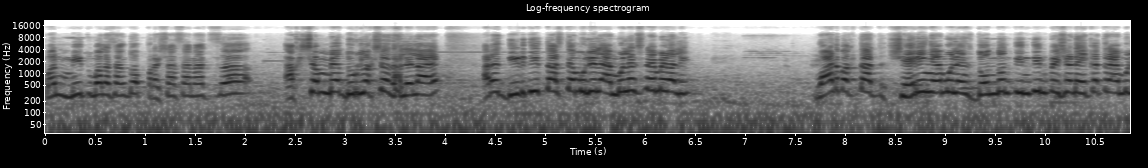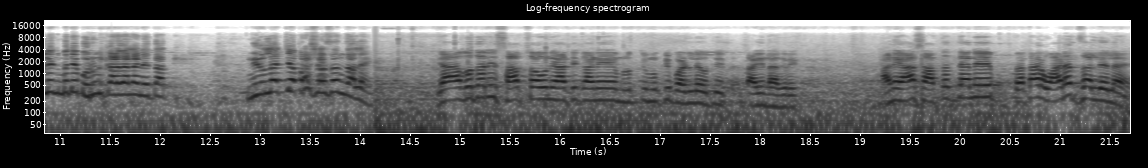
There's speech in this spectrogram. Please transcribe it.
पण मी तुम्हाला सांगतो प्रशासनाचं अक्षम्य दुर्लक्ष झालेलं आहे. अरे दीड दीड तास त्या मुलीला ॲम्ब्युलन्स नाही मिळाली. वाट बघतात. शेअरिंग ॲम्ब्युलन्स दोन दोन तीन तीन पेशंट एकत्र ॲम्ब्युलन्समध्ये भरून कळवायला नेतात. निर्लज्ज प्रशासन झालंय. या अगोदरही साप चावून या ठिकाणी मृत्युमुखी पडले होते काही नागरिक. आणि हा सातत्याने प्रकार वाढत चाललेला आहे.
